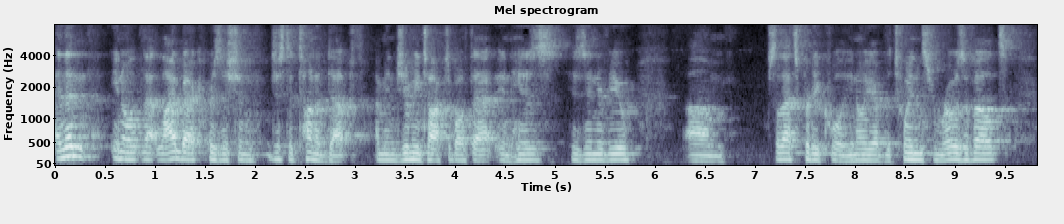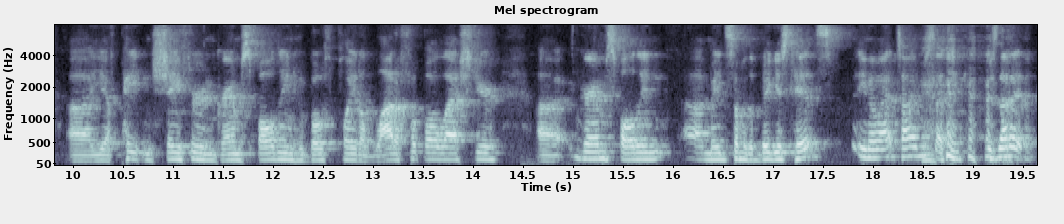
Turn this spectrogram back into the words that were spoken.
And then, you know, that linebacker position, just a ton of depth. I mean, Jimmy talked about that in his his interview. Um, so that's pretty cool. You know, you have the twins from Roosevelt. Uh, you have Peyton Schaefer and Graham Spalding, who both played a lot of football last year. Uh, Graham Spalding uh, made some of the biggest hits, you know, at times. I think was that it.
